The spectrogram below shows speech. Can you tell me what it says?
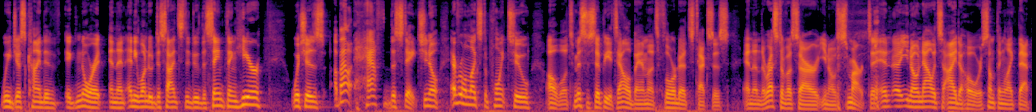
we just kind of ignore it, and then anyone who decides to do the same thing here which is about half the states. You know, everyone likes to point to, oh, well, it's Mississippi, it's Alabama, it's Florida, it's Texas, and then the rest of us are, you know, smart. and, uh, you know, now it's Idaho or something like that.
